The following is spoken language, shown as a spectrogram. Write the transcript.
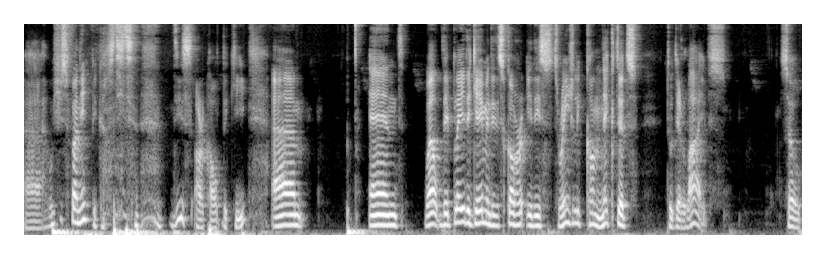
Uh, which is funny because these, these are called the key. Um, and well, they play the game and they discover it is strangely connected to their lives. So,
